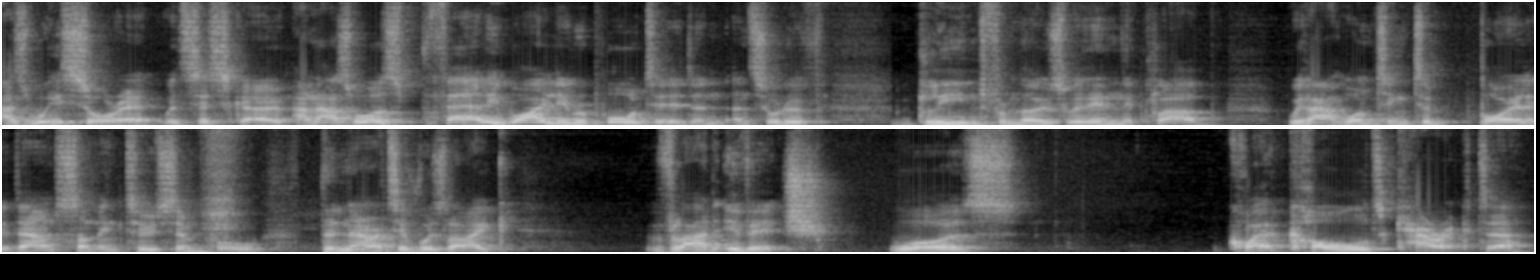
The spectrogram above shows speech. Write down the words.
as we saw it with Xisco, and as was fairly widely reported and, and sort of gleaned from those within the club, without wanting to boil it down to something too simple, the narrative was like Vlad Ivic was quite a cold character.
